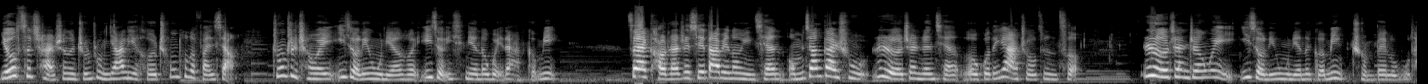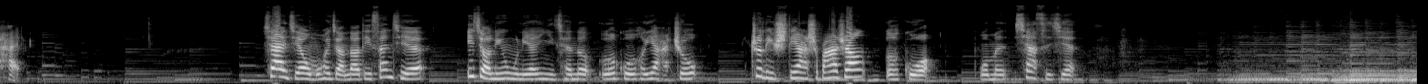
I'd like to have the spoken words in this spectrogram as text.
由此产生的种种压力和冲突的反响，终至成为1905年和1917年的伟大革命。在考察这些大变动以前，我们将概述日俄战争前俄国的亚洲政策。日俄战争为1905年的革命准备了舞台。下一节我们会讲到第三节，1905年以前的俄国和亚洲。这里是第二十八章俄国。我们下次见。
